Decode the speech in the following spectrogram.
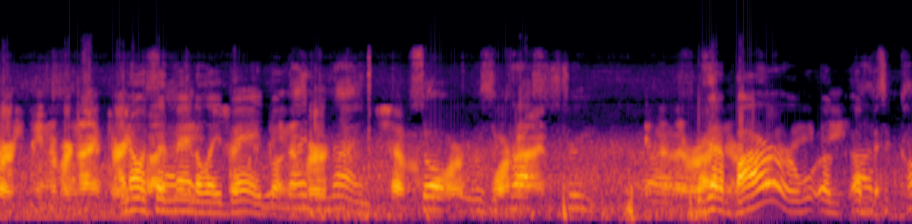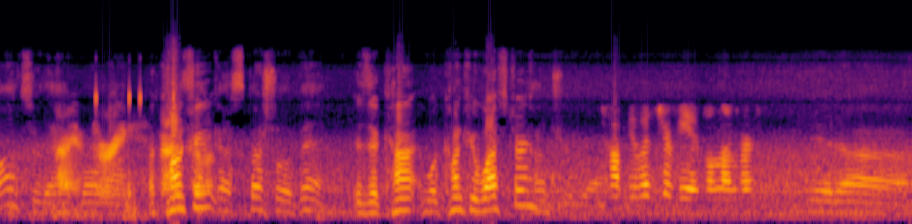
First P number 935. I know it said Mandalay Bay, but number 99. So it was across the street. And then the is that a bar or a, Uh, a, it's a concert they have going on. a country? It's like a special event. Is it con- what country western? Country, yeah. Copy. What's your vehicle number? It, uh,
